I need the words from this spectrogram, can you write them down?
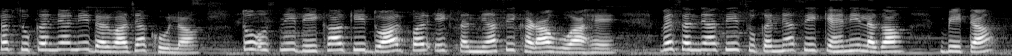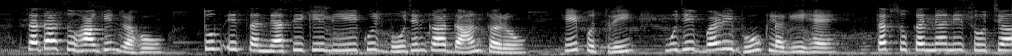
तब सुकन्या ने दरवाज़ा खोला। तो उसने देखा कि द्वार पर एक सन्यासी खड़ा हुआ है। वह सन्यासी सुकन्या से कहने लगा, बेटा, सदा सुहागिन रहो। तुम इस सन्यासी के लिए कुछ भोजन का दान करो। हे पुत्री, मुझे बड़ी भूख लगी है। तब सुकन्या ने सोचा,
